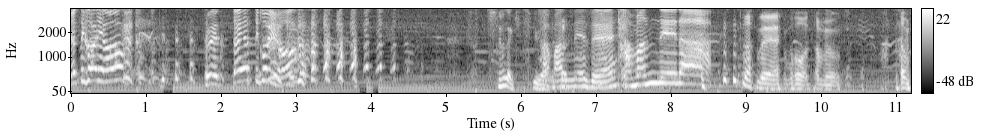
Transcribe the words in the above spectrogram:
やってこいよ。絶対やってこいよ。そっちのがきついわ。たまんねえぜ。たまんねえな。ねもう多分多分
